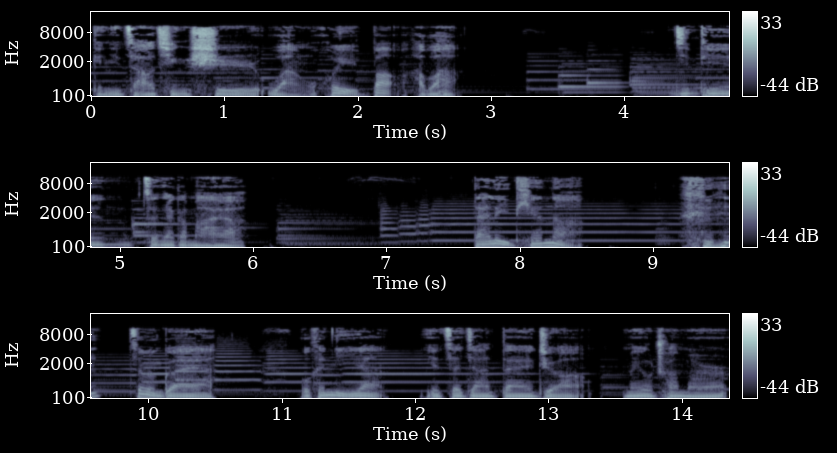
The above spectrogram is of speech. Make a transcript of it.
给你早请示晚汇报，好不好？今天在家干嘛呀？待了一天呢，嘿嘿，这么乖啊！我和你一样，也在家待着，没有串门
